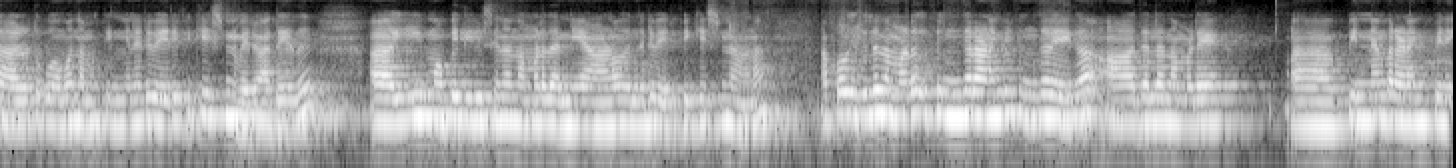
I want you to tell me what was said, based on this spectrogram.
താഴോട്ട് പോകുമ്പോൾ നമുക്ക് ഇങ്ങനെ ഒരു വെരിഫിക്കേഷൻ വരും. അതായത് ഈ മൊബൈൽ യൂസ് ചെയ്യുന്നത് നമ്മൾ തന്നെയാണോ എന്നൊരു വെരിഫിക്കേഷനാണ് അപ്പോൾ ഇതിൽ നമ്മൾ ഫിംഗർ ആണെങ്കിൽ ഫിംഗർ ചെയ്യുക അതല്ല നമ്മുടെ പിൻ നമ്പർ ആണെങ്കിൽ പിന്നെ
